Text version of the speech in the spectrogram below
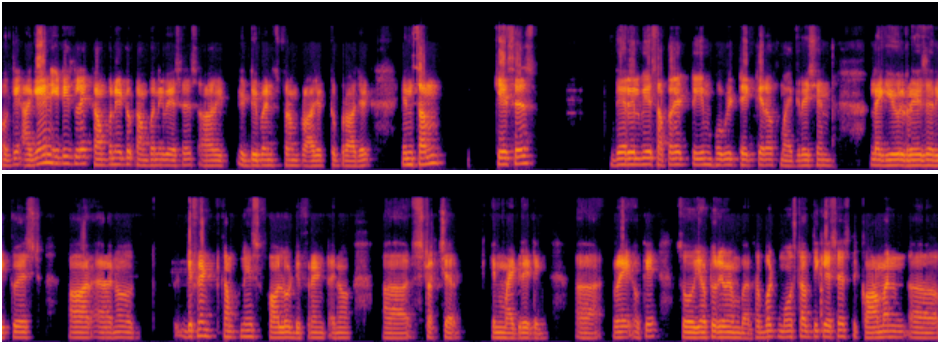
Okay again it is like company to company basis or it, it depends from project to project. In some cases there will be a separate team who will take care of migration like you will raise a request or uh, you know different companies follow different you know uh, structure in migrating uh, right okay. So you have to remember. So, but most of the cases the common uh,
